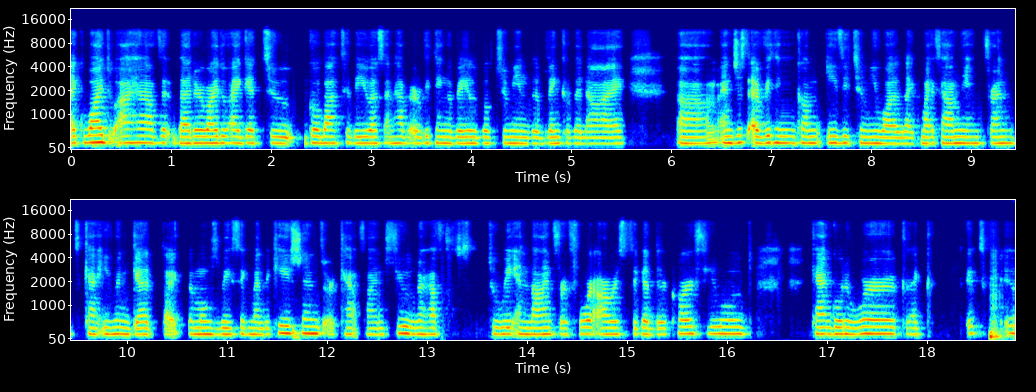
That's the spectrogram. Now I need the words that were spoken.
Like why do i have it better? Why do i get to go back to the us and have everything available to me in the blink of an eye? Um, and just everything come easy to me while like my family and friends can't even get like the most basic medications or can't find fuel or have to wait in line for four hours to get their car fueled can't go to work like it's it,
